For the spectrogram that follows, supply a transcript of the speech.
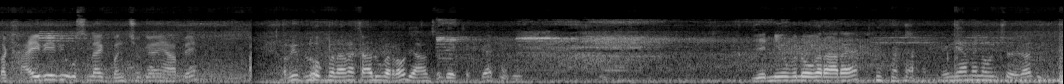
बट हाईवे भी उस लायक बन चुके हैं यहाँ पे। अभी ब्लॉग बनाना चालू कर रहा हूँ, ध्यान से देख सकते हैं। ये न्यू ब्लॉगर आ रहा है। इंडिया में लॉन्च होएगा अभी।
